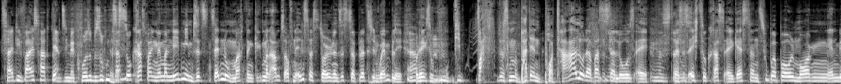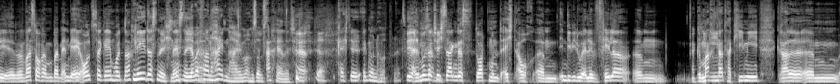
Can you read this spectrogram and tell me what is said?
Zeitdevice hat, damit Ja. sie mehr Kurse besuchen Das kann. ist so krass, vor allem, wenn man neben ihm sitzt, Sendung macht, dann geht man abends auf eine Insta-Story und dann sitzt er plötzlich in Wembley. Ja. Und denkst so, wie, was, was, hat der ein Portal oder was ist da los, ey? Ist da das los. ist echt so krass, ey. Gestern Super Bowl, morgen NBA, warst du auch beim NBA All-Star Game heute Nacht? Nee, das nicht. Nee? Das nicht. Aber ich war in Heidenheim am Samstag. Ach ja, natürlich. Ja. Ja, kann ich dir irgendwann noch mal von erzählen. Ja, Also muss natürlich sagen, dass Dortmund echt auch ähm, individuelle Fehler ähm, gemacht hat. Hakimi gerade ähm,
